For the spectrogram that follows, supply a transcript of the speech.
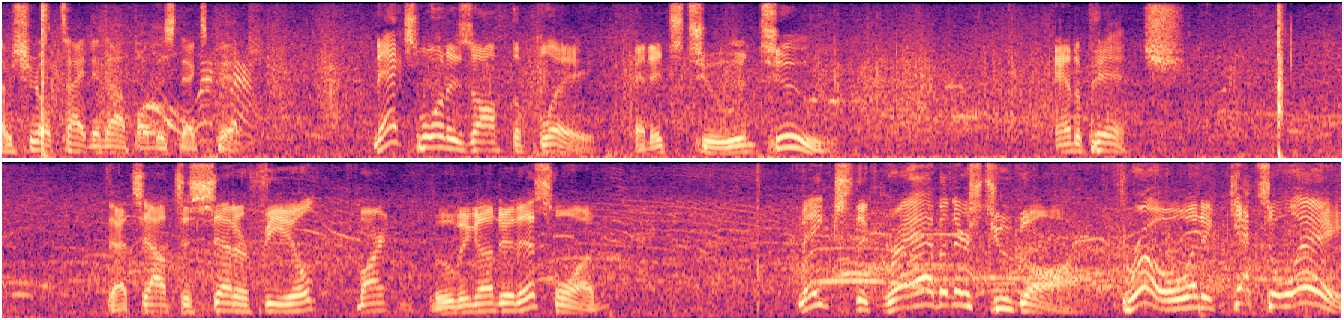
I'm sure he'll tighten it up on this next pitch. Next one is off the play, and it's two and two. And a pitch. That's out to center field. Martin moving under this one. Makes the grab, and there's two gone. Throw, and it gets away.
